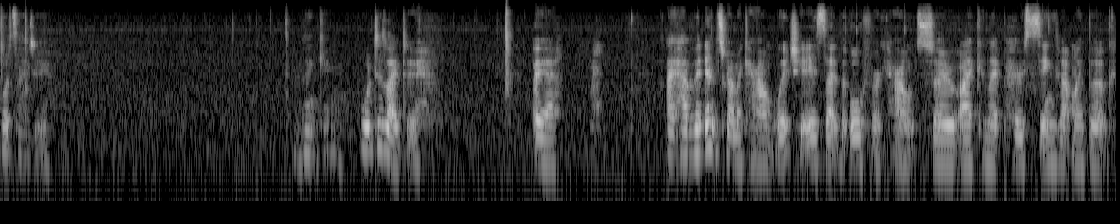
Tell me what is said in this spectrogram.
what did I do? I'm thinking, what did I do? Oh yeah, I have an Instagram account which is like the author account so I can like post things about my book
